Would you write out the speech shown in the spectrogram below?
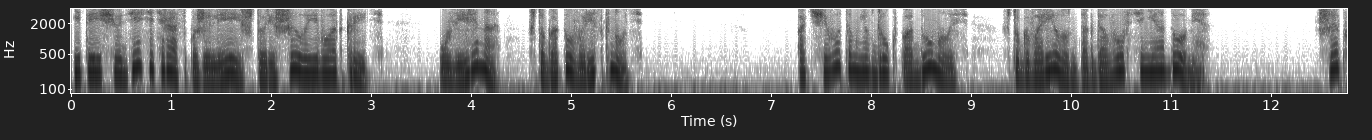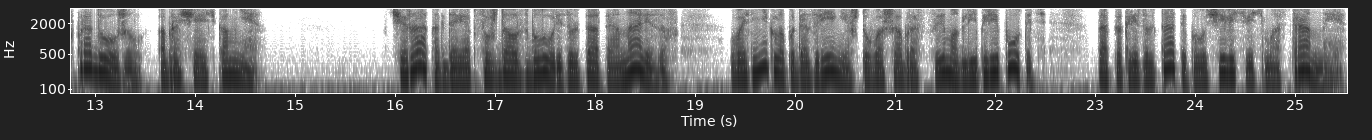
И ты еще десять раз пожалеешь, что решила его открыть. Уверена, что готова рискнуть. От чего то мне вдруг подумалось, что говорил он тогда вовсе не о доме. Шеп продолжил, обращаясь ко мне. «Вчера, когда я обсуждал с Блу результаты анализов, возникло подозрение, что ваши образцы могли перепутать, так как результаты получились весьма странные».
